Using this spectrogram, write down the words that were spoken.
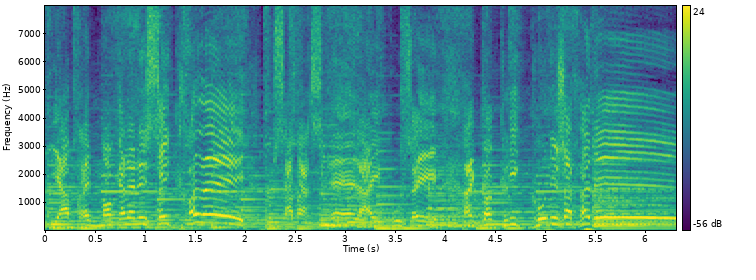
il n'y a vraiment qu'à la laisser crever. Tout ça parce qu'elle a épousé un coquelicot déjà fané.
